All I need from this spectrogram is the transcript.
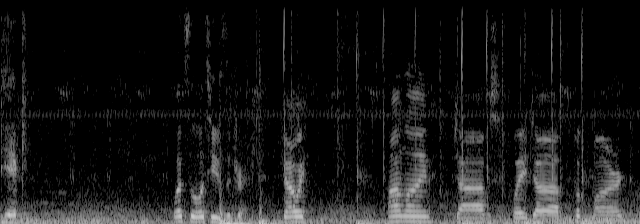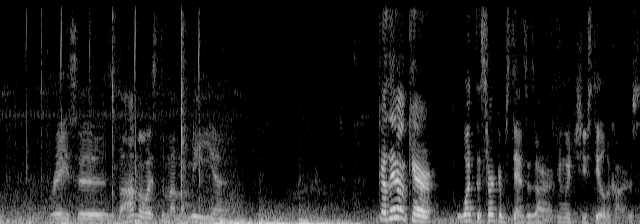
a dick, let's let's use the trick, shall we? Online, jobs, play jobs, bookmark, races, Bahama West to Mamma Mia. Because they don't care what the circumstances are in which you steal the cars.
